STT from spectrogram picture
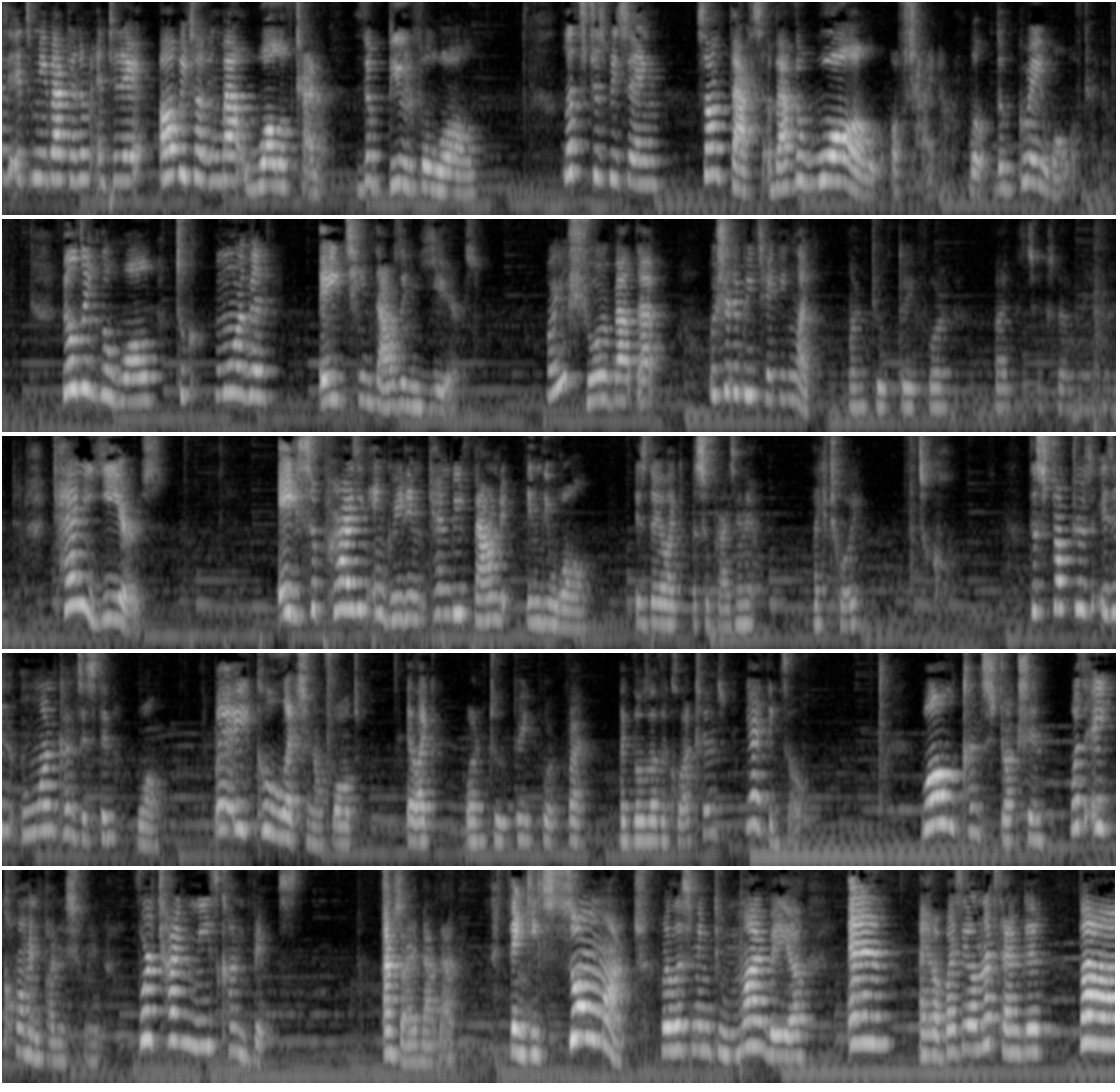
guys, it's me back at him, and today I'll be talking about Wall of China, the beautiful wall. Let's just be saying some facts about the Wall of China. Well, the Great Wall of China. Building the wall took more than 18,000 years. Are you sure about that? Or should it be taking like 1, 2, 3, 4, 5, 6, 7, 8, 9, 10, 10 years? Surprising ingredient can be found in the wall. Is there like a surprise in it? Like a toy? That's so cool. The structures isn't one consistent wall, but a collection of walls. It like one, two, three, four, five. Like those the collections? Yeah, I think so. Wall construction was a common punishment for Chinese convicts. I'm sorry about that. Thank you so much for listening to my video, and I hope I see you all next time. Goodbye.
